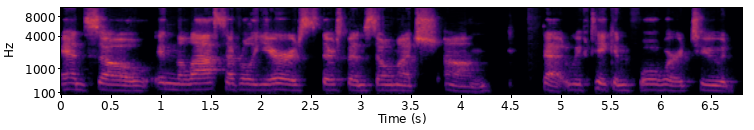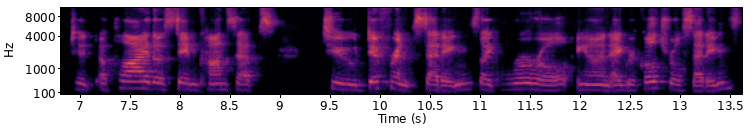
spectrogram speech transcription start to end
And so in the last several years, there's been so much um, that we've taken forward to, to apply those same concepts to different settings like rural and agricultural settings.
